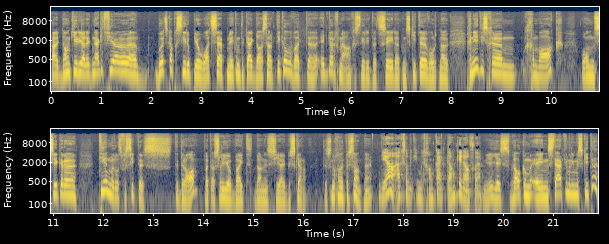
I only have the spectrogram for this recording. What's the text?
Uh dankie Riel, ek het vir jou 'n uh, boodskap gestuur op jou WhatsApp net om te kyk. Daar's 'n artikel wat uh, Edgar vir my aangestuur het wat sê dat muskiete word nou geneties ge gemaak om sekere teenmiddels vir siektes te dra wat as hulle jou byt, dan is jy beskerm. Dis nogal interessant, né? Ja, ek sal 'n bietjie moet gaan kyk. Dankie daarvoor. Nee, jy's welkom en sterkte met die muskiete.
